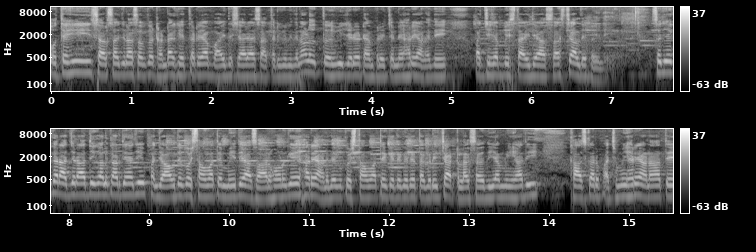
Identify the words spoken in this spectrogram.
ਉੱਥੇ ਹੀ ਸਰਸਾ ਜ਼ਿਲ੍ਹਾ ਸਭ ਤੋਂ ਠੰਡਾ ਖੇਤਰ ਰਿਹਾ 22.7 ਡਿਗਰੀ ਦੇ ਨਾਲ, ਉੱਥੇ ਵੀ ਜਿਹੜੇ ਟੈਂਪਰੇਚਰ ਨੇ ਹਰਿਆਣੇ ਦੇ 25-26 27 ਦੇ ਆਸ-ਪਾਸ ਚੱਲਦੇ ਹੋਏ ਨੇ। ਸੋ ਜੇਕਰ ਅੱਜ ਰਾਤ ਦੀ ਗੱਲ ਕਰਦੇ ਹਾਂ ਜੀ, ਪੰਜਾਬ ਦੇ ਕੁਝ ਥਾਵਾਂ ਤੇ ਮੀਂਹ ਦੇ ਆਸਾਰ ਹੋਣਗੇ, ਹਰਿਆਣੇ ਦੇ ਵੀ ਕੁਝ ਥਾਵਾਂ ਤੇ ਕਿਤੇ ਕਿਤੇ ਤਗੜੀ ਝੱਟ ਲੱਗ ਸਕਦੀ ਹੈ ਮੀਂਹਾਂ ਦੀ, ਖਾਸ ਕਰ ਪੱਛਮੀ ਹਰਿਆਣਾ ਤੇ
